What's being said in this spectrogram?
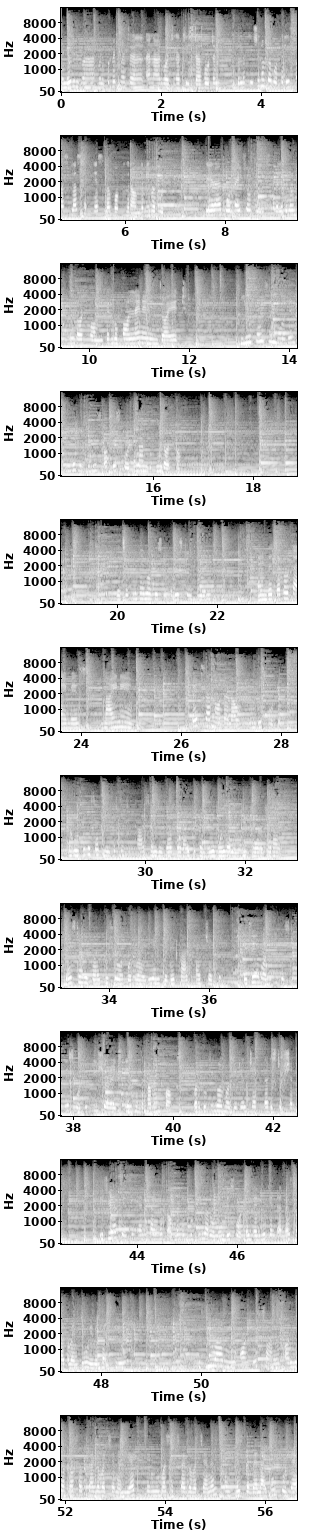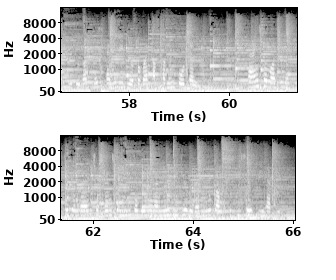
Hello everyone, welcome back to my channel and are watching a 3-star hotel. The location of the hotel is first class and guests love walking around the neighborhood. There are 4 types of rooms available on booking.com. You can book online and enjoy it. You can see more than 100 reviews of this hotel on booking.com. The check-in time of this hotel is 2 pm and the checkout time is 9 am. Pets are not allowed in this hotel. The hotel accepts major credit cards and reserves the right to temporarily hold an amount prior to arrival. Guests are required to show a photo ID and credit card at check-in. If you have already visited this hotel, please share your experience in the comment box. For booking or more details, check the description. If you are facing any kind of problem in booking a room in this hotel, then you can tell us by commenting. We will help you. If you are new on this channel or you have not subscribed our channel yet, then you must subscribe our channel and press the bell icon so that you do not miss any video of our upcoming portal. Thanks for watching the video till the end. So friends will meet again in a new video with a new property. Be safe, be happy.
